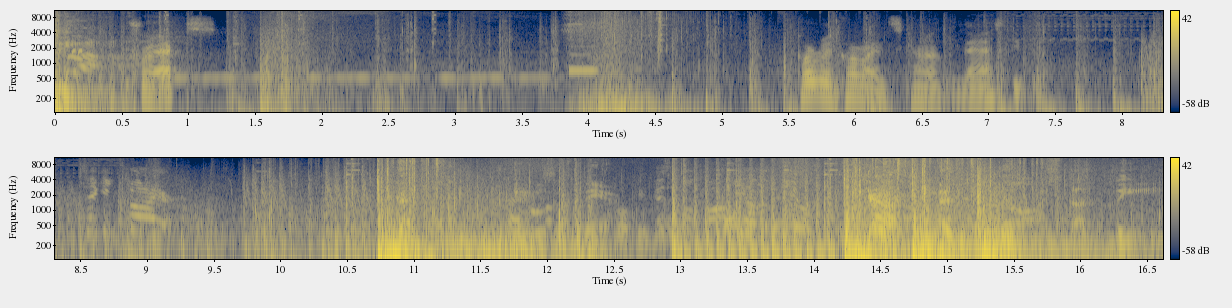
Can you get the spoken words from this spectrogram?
lead. Tracks? Carbine Carbine's kind of nasty, though. Taking fire! Enemies over there. Lost the lead.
